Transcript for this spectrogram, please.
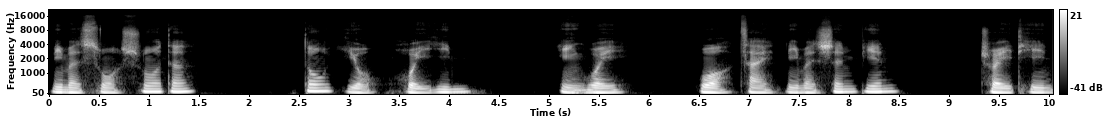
你们所说的都有回音，因为我在你们身边，垂听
